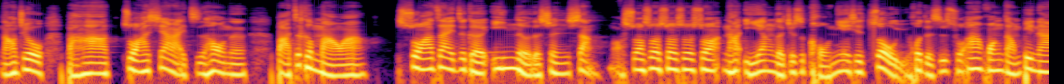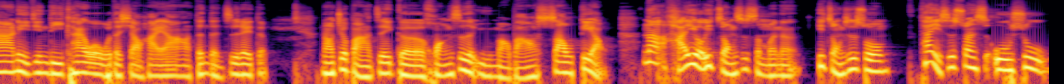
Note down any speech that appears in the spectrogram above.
然后就把它抓下来之后呢，把这个毛啊。刷在这个婴儿的身上啊，刷刷刷刷刷，那一样的就是口念一些咒语，或者是说啊，黄疸病啊，你已经离开我，我的小孩啊，等等之类的，然后就把这个黄色的羽毛把它烧掉。那还有一种是什么呢？一种就是说，它也是算是巫术，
